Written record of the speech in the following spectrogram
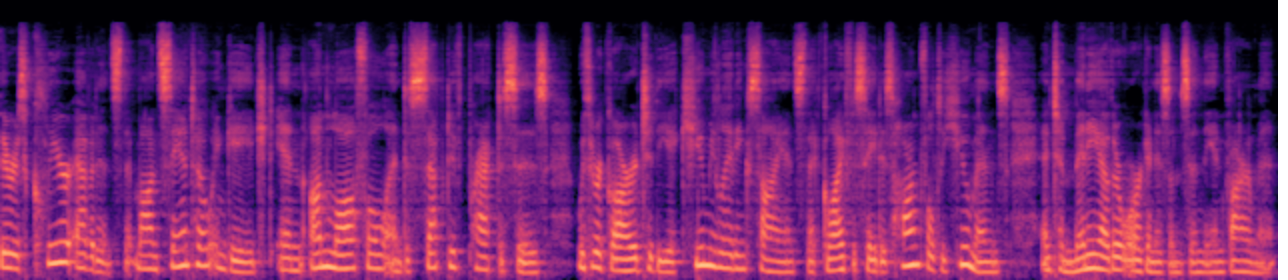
there is clear evidence that Monsanto engaged in unlawful and deceptive practices with regard to the accumulating science that glyphosate is harmful to humans and to many other organisms in the environment.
